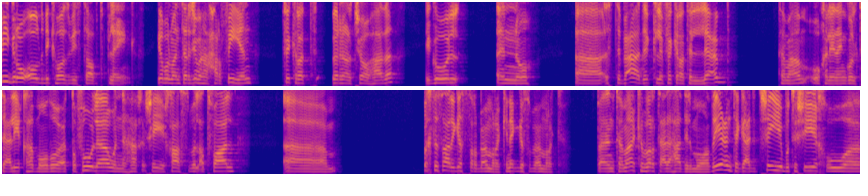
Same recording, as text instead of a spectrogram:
We grow old because we stopped playing. قبل ما نترجمها حرفيا فكرة برنارد شو هذا؟ يقول إنه آه، استبعادك لفكرة اللعب تمام؟ وخلينا نقول تعليقها بموضوع الطفولة وإنها شيء خاص بالأطفال. باختصار يقصر بعمرك ينقص بعمرك. فأنت ما كبرت على هذه المواضيع أنت قاعد تشيب وتشيخ و...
